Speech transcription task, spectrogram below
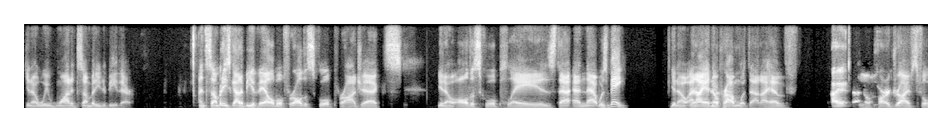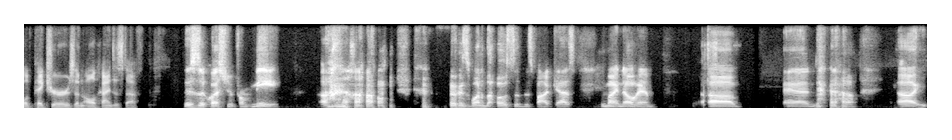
You know we wanted somebody to be there. And somebody's got to be available for all the school projects you know all the school plays that and that was me you know and i had no problem with that. I have I- you know hard drives full of pictures and all kinds of stuff This is a question from me. Um, who's one of the hosts of this podcast. You might know him. Um, and uh, he-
